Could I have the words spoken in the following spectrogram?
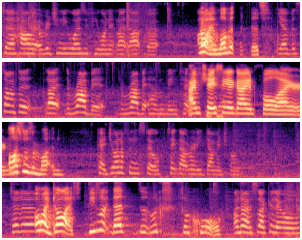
to how it originally was if you want it like that. But No, I um, love it like this. Yeah, but some of the like the rabbit, the rabbit hasn't been textured. I'm chasing Yet. a guy in full iron. Also, is a mutton. Okay, do you want anything still? Take that really damaged one. Ta-da! Oh my gosh, these look that, that looks so cool. I know it's like a little,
